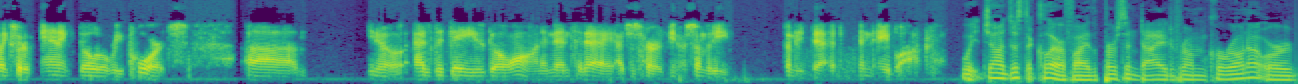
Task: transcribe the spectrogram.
like sort of anecdotal reports, um, you know, as the days go on. And then today, I just heard, you know, somebody somebody dead in A block. Wait, John, just to clarify, the person died from corona or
